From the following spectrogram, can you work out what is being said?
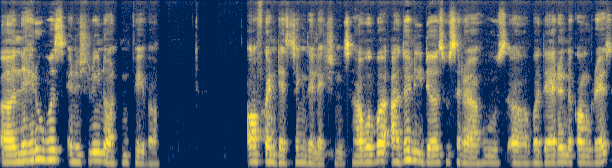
uh, Nehru was initially not in favor of contesting the elections. However, other leaders who uh, were there in the Congress,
